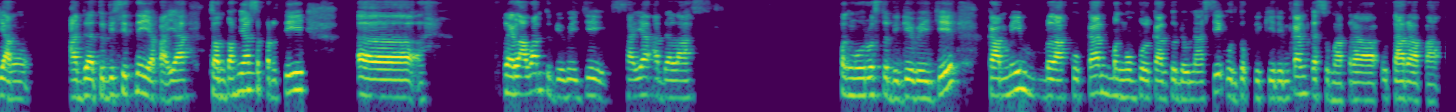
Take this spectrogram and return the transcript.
yang ada tuh di Sydney ya Pak ya. Contohnya seperti uh, relawan tuh GWJ. Saya adalah pengurus tuh di GWJ, kami melakukan mengumpulkan tuh donasi untuk dikirimkan ke Sumatera Utara, Pak.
